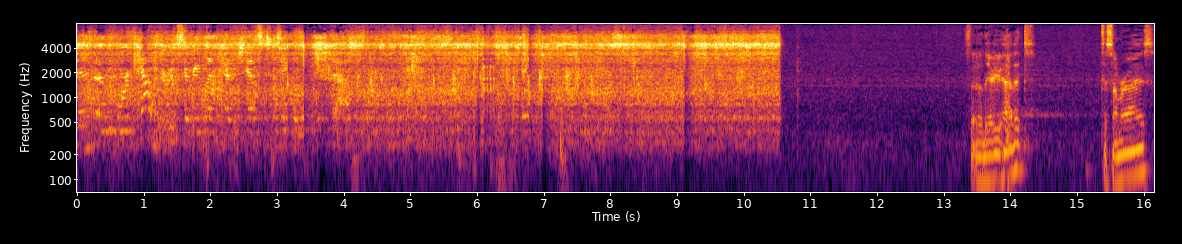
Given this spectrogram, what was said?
Of the board calendar. Has everyone had a chance to take a look at that? So there you have it. To summarize,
